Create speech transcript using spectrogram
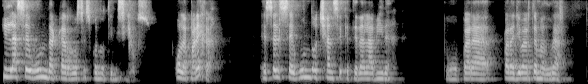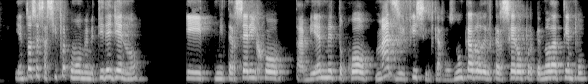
Y la segunda, Carlos, es cuando tienes hijos o la pareja. Es el segundo chance que te da la vida como para, para llevarte a madurar. Y entonces así fue como me metí de lleno y mi tercer hijo también me tocó más difícil, Carlos. Nunca hablo del tercero porque no da tiempo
